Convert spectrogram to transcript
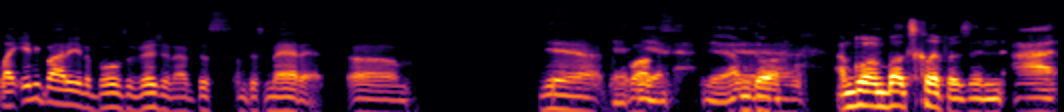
like anybody in the Bulls division. I'm just I'm just mad at. Um, yeah, the Yeah, Bucks. yeah, yeah. I'm Yeah. going. I'm going Bucks Clippers, and I,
